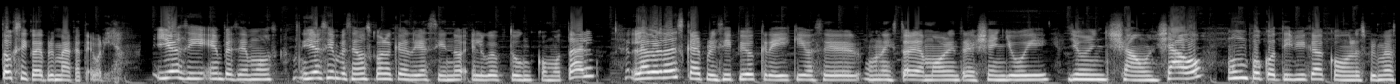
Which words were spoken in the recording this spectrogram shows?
tóxico de primera categoría. Y así empecemos, y así empecemos con lo que vendría siendo el webtoon como tal. La verdad es que al principio creí que iba a ser una historia de amor entre Shen Yu y Yun Xiao Xiao, un poco típica con los primeros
